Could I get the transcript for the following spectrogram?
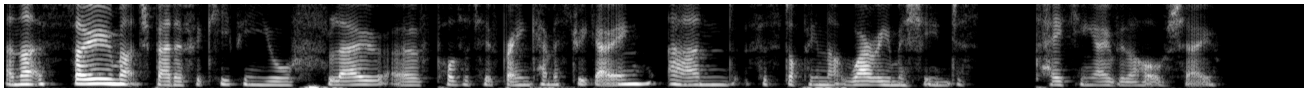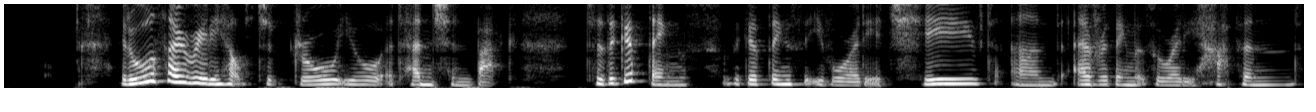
And that is so much better for keeping your flow of positive brain chemistry going and for stopping that worry machine just taking over the whole show. It also really helps to draw your attention back to the good things, the good things that you've already achieved and everything that's already happened.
